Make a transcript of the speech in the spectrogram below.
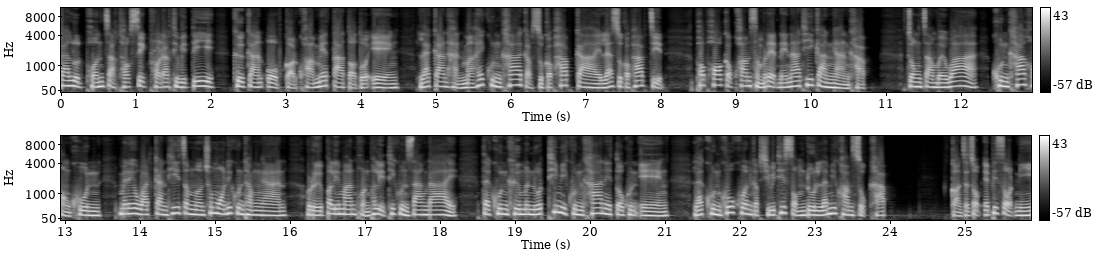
การหลุดพ้นจาก toxic productivity คือการโอบกอดความเมตตาต่อตัวเอง และการหันมาให้คุณค่ากับสุขภาพกายและสุขภาพจิต พอๆกับความสำเร็จในหน้าที่การงานครับ จงจำไว้ว่า คุณค่าของคุณไม่ได้วัดกันที่จำนวนชั่วโมงที่คุณทำงาน หรือปริมาณผลผลิตที่คุณสร้างได้ แต่คุณคือมนุษย์ที่มีคุณค่าในตัวคุณเอง และคุณคู่ควรกับชีวิตที่สมดุลและมีความสุขครับ ก่อนจะจบเอพิโซดนี้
